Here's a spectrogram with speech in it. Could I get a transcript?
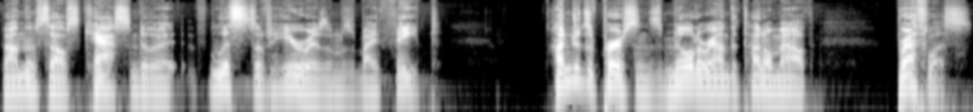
found themselves cast into the lists of heroisms by fate. Hundreds of persons milled around the tunnel mouth, breathless.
